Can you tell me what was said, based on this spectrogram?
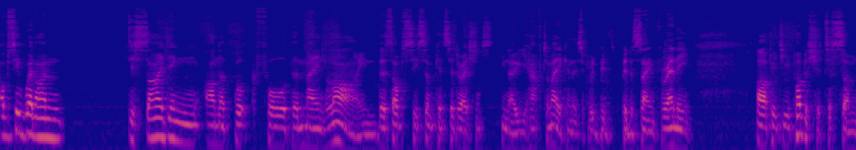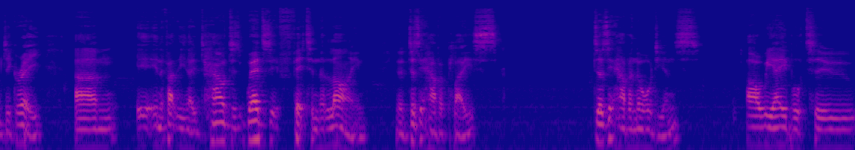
obviously, when I'm deciding on a book for the main line, there's obviously some considerations you know you have to make, and it would be, be the same for any RPG publisher to some degree. Um, in the fact that you know how does where does it fit in the line? You know, does it have a place? Does it have an audience? are we able to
